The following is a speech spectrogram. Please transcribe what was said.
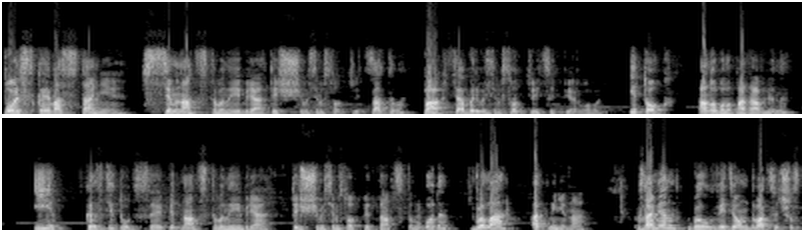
Польское восстание с 17 ноября 1830 по октябрь 831. Итог. Оно было подавлено, и Конституция 15 ноября 1815 года была отменена. Взамен был введен 26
